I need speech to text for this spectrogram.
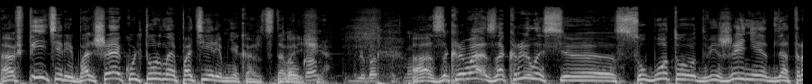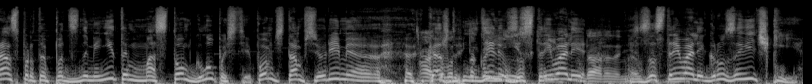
А в Питере большая культурная потеря, мне кажется, товарищи. Ну-ка, закрыва... Закрылось э, субботу движение для транспорта под знаменитым мостом глупости. Помните, там все время каждую вот неделю низкий. застревали, Да-да-да, низкий. застревали грузовички.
